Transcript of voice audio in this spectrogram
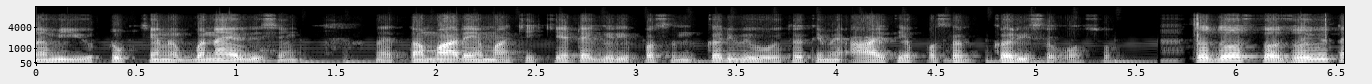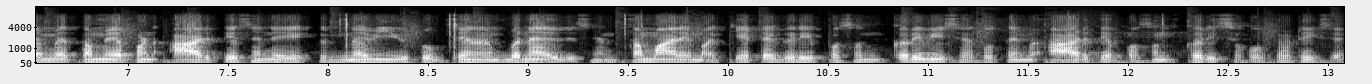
નવી યુટ્યુબ ચેનલ બનાવી છે અને તમારે એમાંથી કેટેગરી પસંદ કરવી હોય તો તમે આ રીતે પસંદ કરી શકો છો. તો દોસ્તો, જોયું તમે તમે પણ આ રીતે છે ને એક નવી યુટ્યુબ ચેનલ બનાવી છે અને તમારે એમાં કેટેગરી પસંદ કરવી છે તો તમે આ રીતે પસંદ કરી શકો છો, ઠીક છે?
